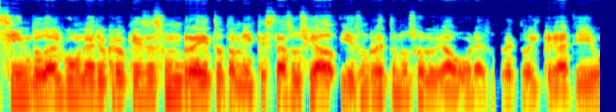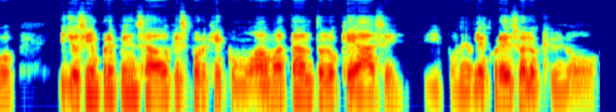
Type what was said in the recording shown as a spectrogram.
Sin duda alguna, yo creo que ese es un reto también que está asociado y es un reto no solo de ahora, es un reto del creativo. Y yo siempre he pensado que es porque como ama tanto lo que hace y ponerle precio a lo que uno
